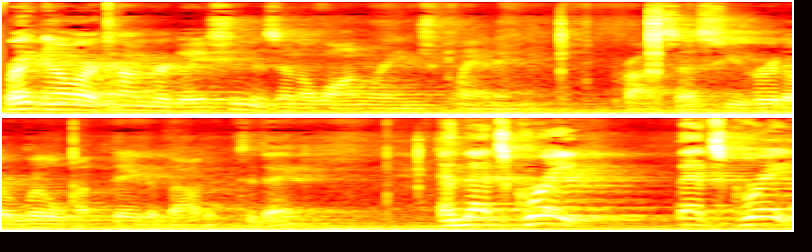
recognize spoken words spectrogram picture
Right now, our congregation is in a long range planning process. You heard a little update about it today. And that's great. That's great.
